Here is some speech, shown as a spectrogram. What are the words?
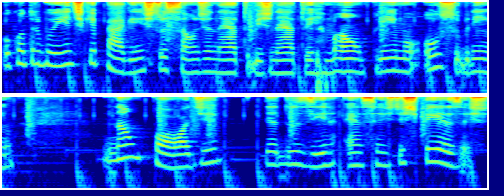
O contribuinte que paga instrução de neto, bisneto, irmão, primo ou sobrinho não pode deduzir essas despesas,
